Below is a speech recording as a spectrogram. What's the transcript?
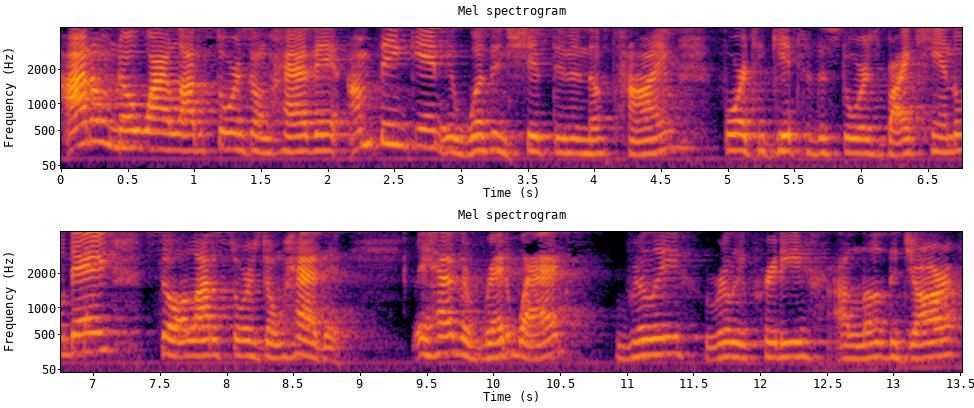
I don't know why a lot of stores don't have it. I'm thinking it wasn't shipped in enough time for it to get to the stores by candle day. So a lot of stores don't have it. It has a red wax, really, really pretty. I love the jar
